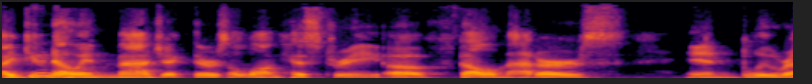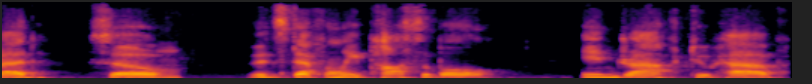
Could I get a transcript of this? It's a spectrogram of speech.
I do know in Magic there's a long history of spell matters in blue red. So mm-hmm. it's definitely possible in draft to have,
